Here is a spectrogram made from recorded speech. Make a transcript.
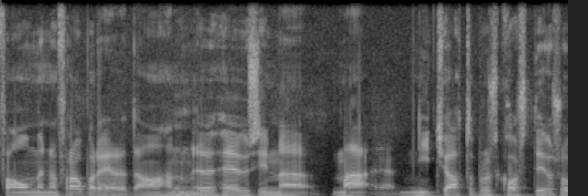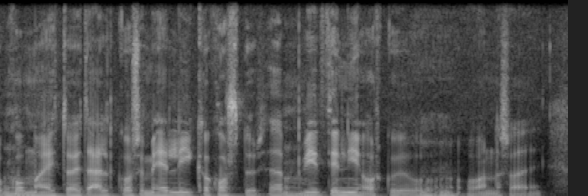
fá hennan frábæra er þetta. Og hann hefur sína ma- 98% kosti og svo koma eitt og eitt eldgóð sem er líka kostur þegar býr til nýja orku og, og annars aðeins.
